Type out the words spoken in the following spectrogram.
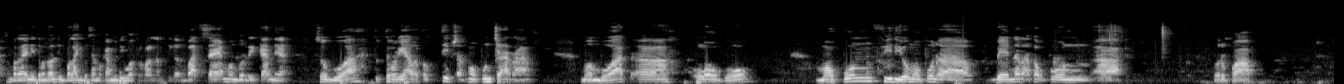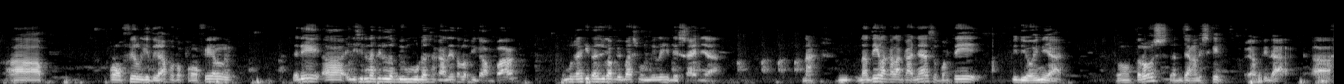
kesempatan ini teman-teman jumpa lagi bersama kami di Waterfall 634. Saya memberikan ya sebuah tutorial atau tips maupun cara membuat uh, logo maupun video maupun uh, banner ataupun uh, berupa uh, profil gitu ya, foto profil. Jadi uh, di sini nanti lebih mudah sekali lebih gampang. Kemudian kita juga bebas memilih desainnya. Nah, nanti langkah-langkahnya seperti video ini ya. Tunggu terus dan jangan di skip agar tidak uh,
